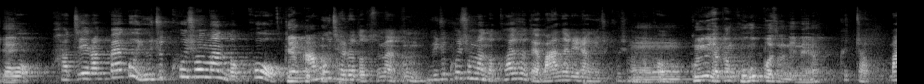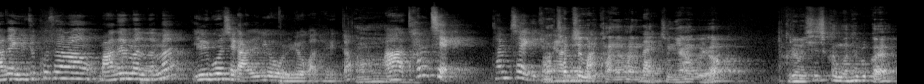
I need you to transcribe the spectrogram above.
예. 뭐 바지락 빼고 유즈코쇼만 넣고 그냥 볶아? 아무 재료도 없으면 음, 유즈코쇼만 넣고 하셔도 돼요. 마늘이랑 유즈코쇼만 넣고. 어, 그럼 이거 약간 고급 버전이네요. 그쵸. 만약 유즈코쇼랑 마늘만 넣으면 일본식 알리오 올리오가 되겠죠? 아. 아, 참치액. 참치액이 아, 중요합니다. 참치으로 가능한 네. 것 중요하고요. 그러면 시식 한번 해볼까요?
